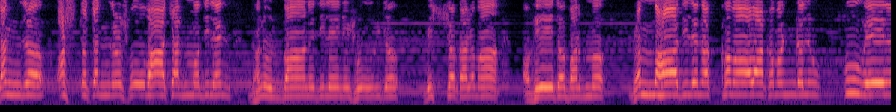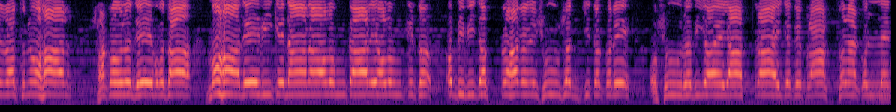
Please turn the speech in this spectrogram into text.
চন্দ্র, অষ্টচন্দ্র শোভা চর্ম দিলেন, ধনুর্বাণ দিলেন সূর্য, বিশ্বকর্মা, অভেদ বর্ম, ব্রহ্মা দিলেন অক্ষমালা কমণ্ডলু কুবের রত্নহার, সকল দেবতা মহাদেবীকে নানা অলঙ্কারে অলঙ্কৃত ও বিবিধ প্রহরণে সুসজ্জিত করে অসুর বিজয় যাত্রায় যেতে প্রার্থনা করলেন।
